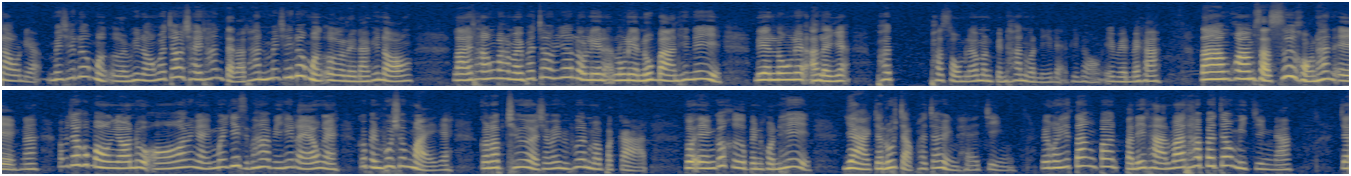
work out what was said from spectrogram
เราเนี่ยไม่ใช่เรื่องบังเอิญพี่น้องพระเจ้าใช้ท่านแต่ละท่านไม่ใช่เรื่องบังเอิญเลยนะพี่น้อง หลายครั้งทำไมพระเจ้าอนุญาตเราเรียนโรงเรียนอนุบาลที่นี่เรียนโรงเรียนอะไรเงี้ยผสมแล้วมันเป็นท่านวันนี้แหละพี่น้องเอเมนไหมคะตามความสัตย์ซื่อของท่านเองนะพระเจ้าก็มองย้อนดูอ๋อไงเมื่อ 25 ปีที่แล้วไงก็เป็นผู้เชื่อใหม่ไงก็รับเชื่อใช่ไหมมีเพื่อนมาประกาศ ตัวเองก็คือเป็นคนที่อยากจะรู้จักพระเจ้าอย่างแท้จริง เป็นคนที่ตั้งปณิธานว่าถ้าพระเจ้ามีจริงนะ จะ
